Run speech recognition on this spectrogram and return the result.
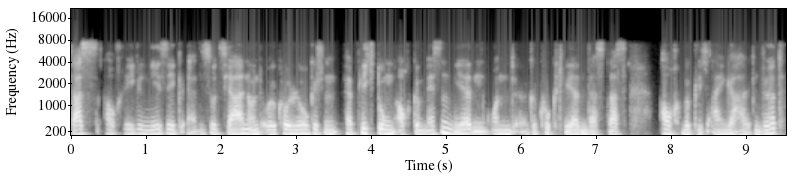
dass auch regelmäßig ja, die sozialen und ökologischen Verpflichtungen auch gemessen werden und äh, geguckt werden, dass das auch wirklich eingehalten wird.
